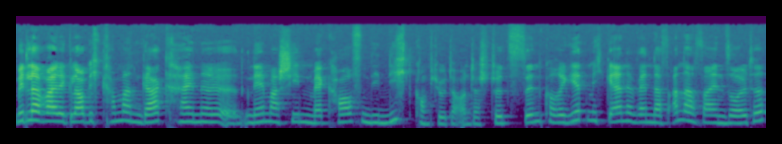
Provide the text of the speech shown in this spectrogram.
Mittlerweile, glaube ich, kann man gar keine Nähmaschinen mehr kaufen, die nicht computerunterstützt sind. Korrigiert mich gerne, wenn das anders sein sollte.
